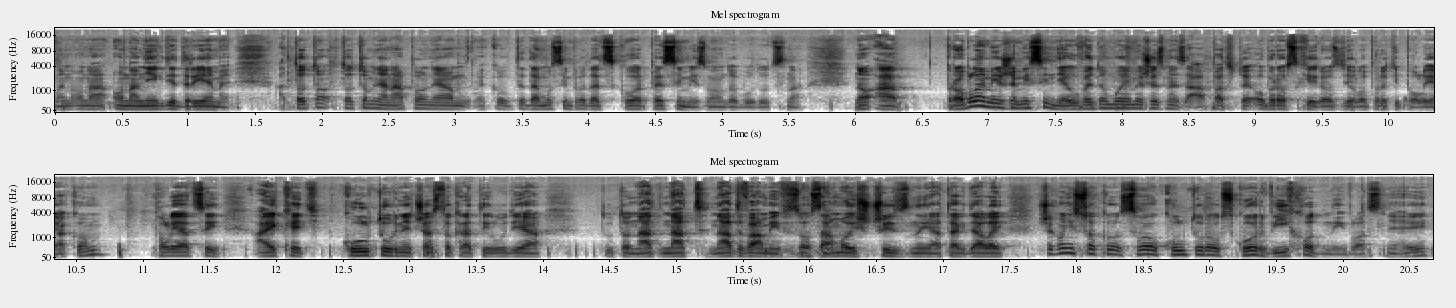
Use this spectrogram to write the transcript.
len ona, ona niekde drieme. A toto, toto mňa naplňa, ako teda musím povedať, skôr pesimizmom do budúcna. No a Problém je, že my si neuvedomujeme, že sme západ, to je obrovský rozdiel oproti Poliakom. Poliaci, aj keď kultúrne častokrát tí ľudia túto nad, nad, nad vami zo zamojščizny a tak ďalej, však oni sú ako svojou kultúrou skôr východní vlastne, hej?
